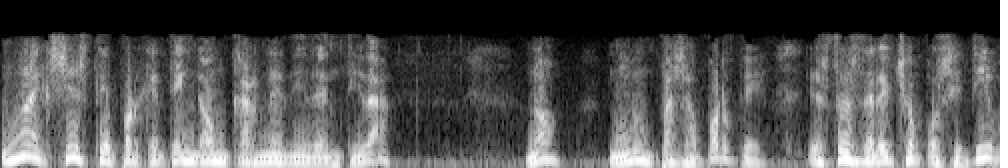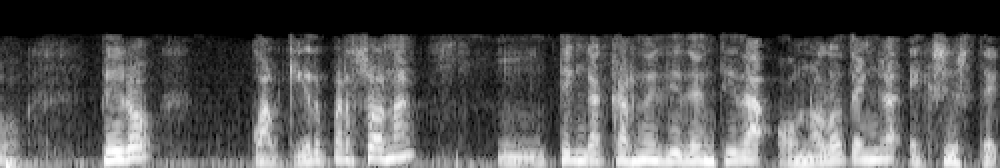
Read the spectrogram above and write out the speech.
no existe porque tenga un carnet de identidad. No, ni un pasaporte. Esto es derecho positivo. Pero cualquier persona, mm, tenga carnet de identidad o no lo tenga, existe.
